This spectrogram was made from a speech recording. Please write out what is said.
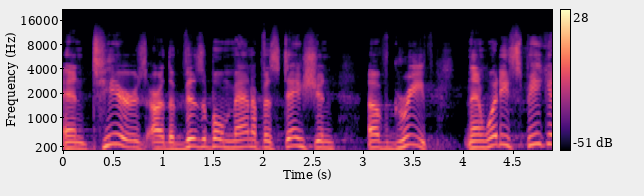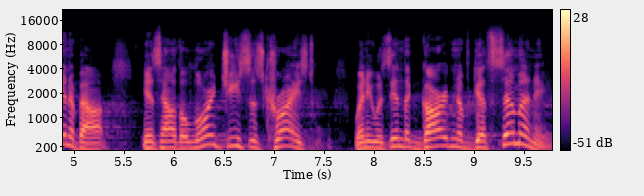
and tears are the visible manifestation of grief. And what he's speaking about is how the Lord Jesus Christ, when he was in the Garden of Gethsemane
